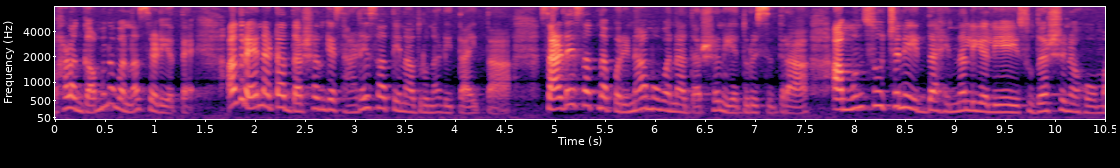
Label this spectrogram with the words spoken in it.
ಬಹಳ ಗಮನವನ್ನು ಸೆಳೆಯುತ್ತೆ. ಅಂದರೆ ನಟ ದರ್ಶನ್ಗೆ ಸಾಡೆ ಸಾತ್ ಏನಾದರೂ ನಡೀತಾ ಇತ್ತಾ? ಸಾಡೆ ಸಾತ್ನ ಪರಿಣಾಮವನ್ನು ದರ್ಶನ್ ಎದುರಿಸಿದ್ರ? ಆ ಮುನ್ಸೂಚನೆ ಇದ್ದ ಹಿನ್ನೆಲೆಯಲ್ಲಿಯೇ ಸುದರ್ಶನ ಹೋಮ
